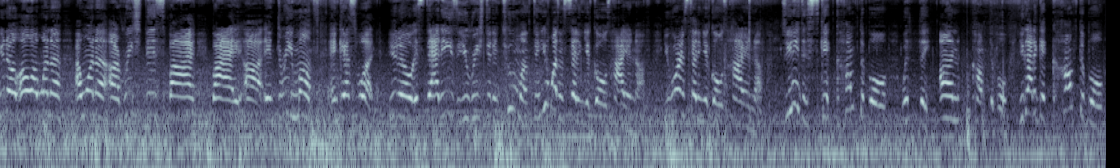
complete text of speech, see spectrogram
you know, oh, I wanna, I wanna uh, reach this by by uh, in three months, and guess what? You know, it's that easy. You reached it in two months, then you wasn't setting your goals high enough. You weren't setting your goals high enough. So you need to get comfortable with the uncomfortable. You got to get comfortable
